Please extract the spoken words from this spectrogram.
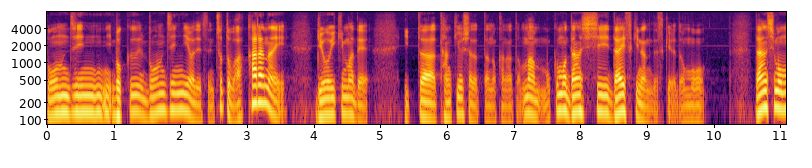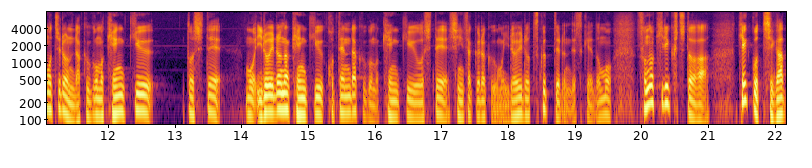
凡人に僕凡人にはですねちょっとわからない領域まで行った探求者だったのかなと。まあ僕も男子大好きなんですけれども男子ももちろん落語の研究としてもういろいろな研究古典落語の研究をして新作落語もいろいろ作ってるんですけれどもその切り口とは結構違っ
